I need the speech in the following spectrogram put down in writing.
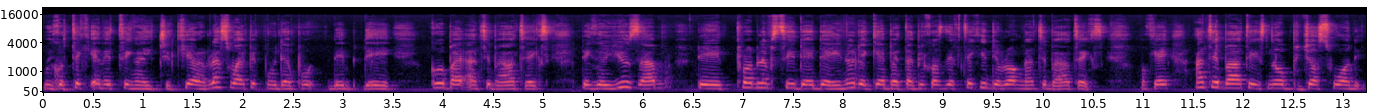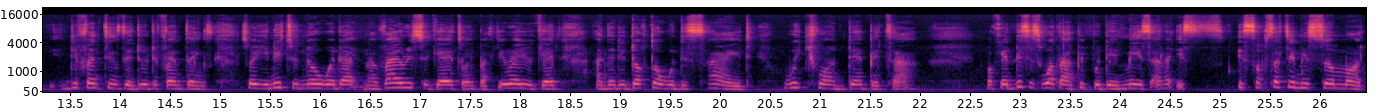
we go take anything and to cure them that's why people they they, they go buy antibiotics. They go use them the problem still there there you know they get better because they've taken the wrong antibiotics okay? Antibiotics no just one different things they do different things. So you need to know whether a virus you get or a bacteria you get and then the doctor will decide which one they better. Okay this is what our people they miss and it's it's upsetting me so much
